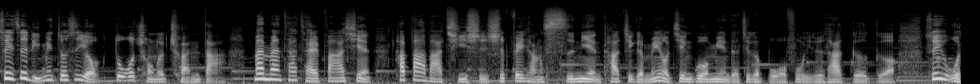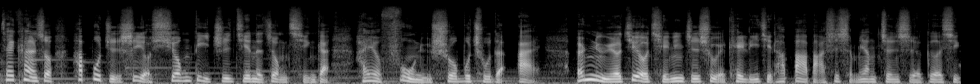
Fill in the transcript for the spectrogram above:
所以这里面都是有多重的传达，慢慢他才发现，他爸爸其实是非常思念他这个没有见过面的这个伯父，也就是他哥哥。所以我在看的时候，他不只是有兄弟之间的这种情感，还有父女说不出的爱。而女儿就有前念之术，也可以理解他爸爸是什么样真实的个性。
